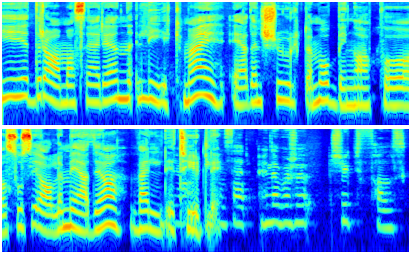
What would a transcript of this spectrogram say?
I dramaserien Lik meg er den skjulte mobbinga på sosiale medier veldig tydelig. Hun er bare så sjukt falsk,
